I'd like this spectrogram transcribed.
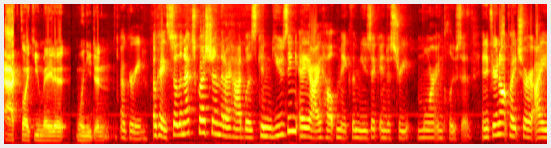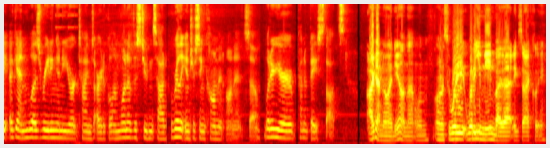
act like you made it when you didn't. Agreed. Okay, so the next question that I had was Can using AI help make the music industry more inclusive? And if you're not quite sure, I again was reading a New York Times article and one of the students had a really interesting comment on it. So, what are your kind of base thoughts? I got no idea on that one. Honestly, what do you what do you mean by that exactly?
